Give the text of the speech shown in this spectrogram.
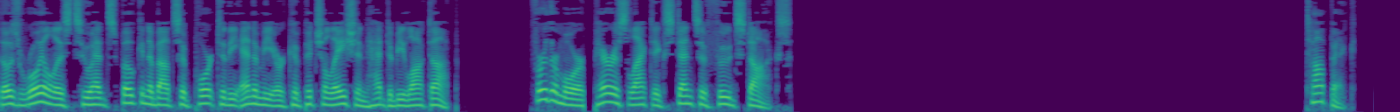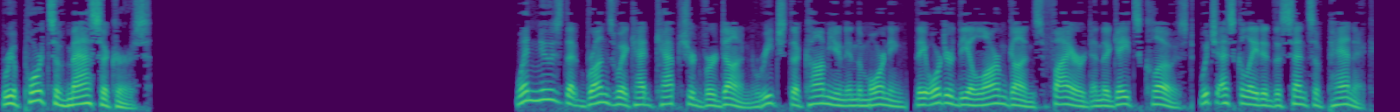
those royalists who had spoken about support to the enemy or capitulation had to be locked up. Furthermore, Paris lacked extensive food stocks. Reports of massacres When news that Brunswick had captured Verdun reached the Commune in the morning, they ordered the alarm guns fired and the gates closed, which escalated the sense of panic.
